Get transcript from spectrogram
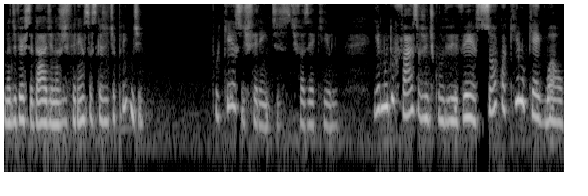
na diversidade, nas diferenças que a gente aprende. Por que as diferentes de fazer aquilo? E é muito fácil a gente conviver só com aquilo que é igual,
